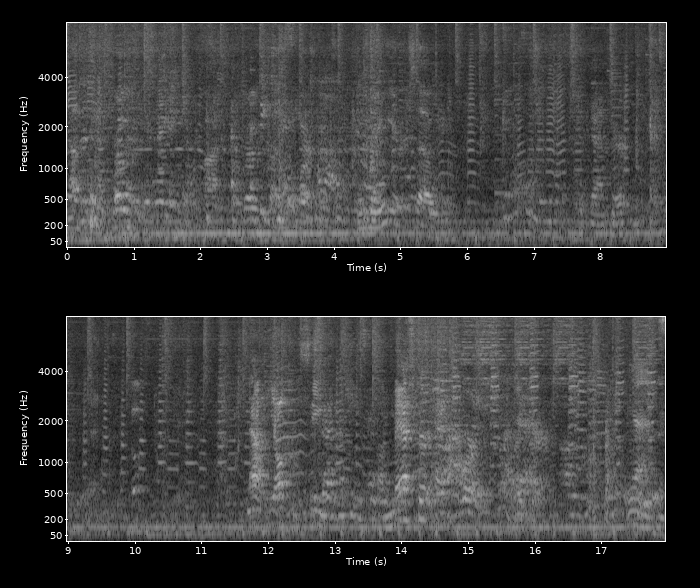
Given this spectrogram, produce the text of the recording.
Now this is Rose's waiting on. Rose doesn't work. She's right here, so. Sit down here. Oh. Now, y'all can a master at work right here. Yes.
